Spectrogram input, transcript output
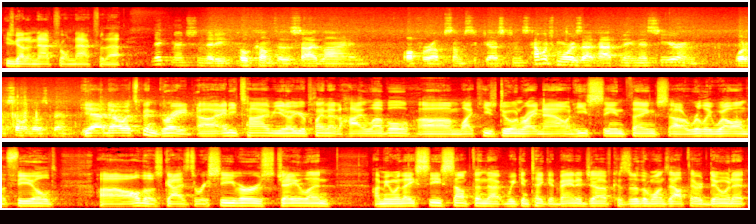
he's got a natural knack for that. Nick mentioned that he, will come to the sideline and offer up some suggestions. How much more is that happening this year, and what have some of those been? Yeah, no, it's been great. Uh, anytime you know you're playing at a high level, um, like he's doing right now, and he's seeing things uh, really well on the field uh, all those guys, the receivers, Jalen. I mean, when they see something that we can take advantage of because they're the ones out there doing it,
